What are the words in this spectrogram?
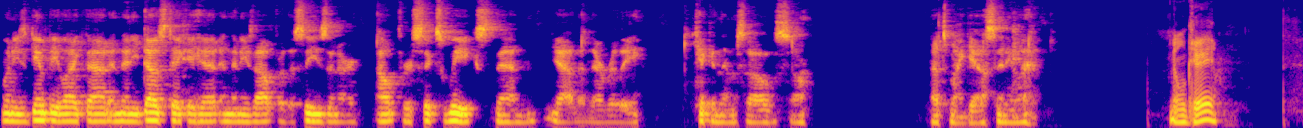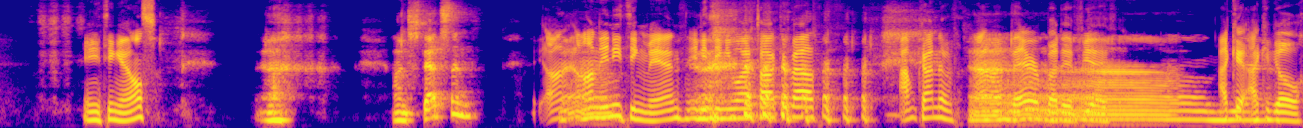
when he's gimpy like that, and then he does take a hit, and then he's out for the season or out for six weeks. Then yeah, then they're really kicking themselves. So that's my guess anyway. okay. Anything else Uh, on Stetson. on, Uh, on anything, man? Anything you want to talk about? I'm kind of I'm there, but if you, Um, I could I could go.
